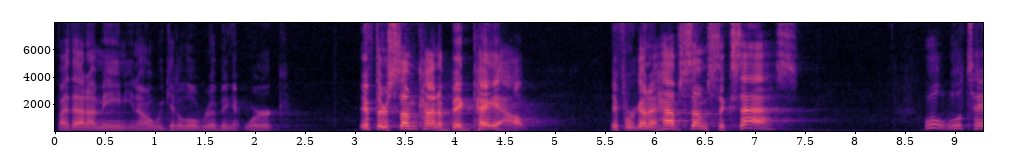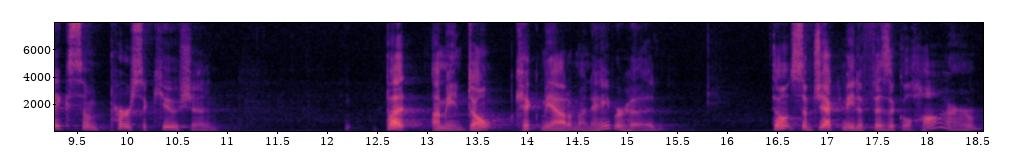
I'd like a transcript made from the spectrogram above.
By that I mean, you know, we get a little ribbing at work. If there's some kind of big payout, if we're going to have some success, we'll, we'll take some persecution. But, I mean, don't kick me out of my neighborhood. Don't subject me to physical harm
